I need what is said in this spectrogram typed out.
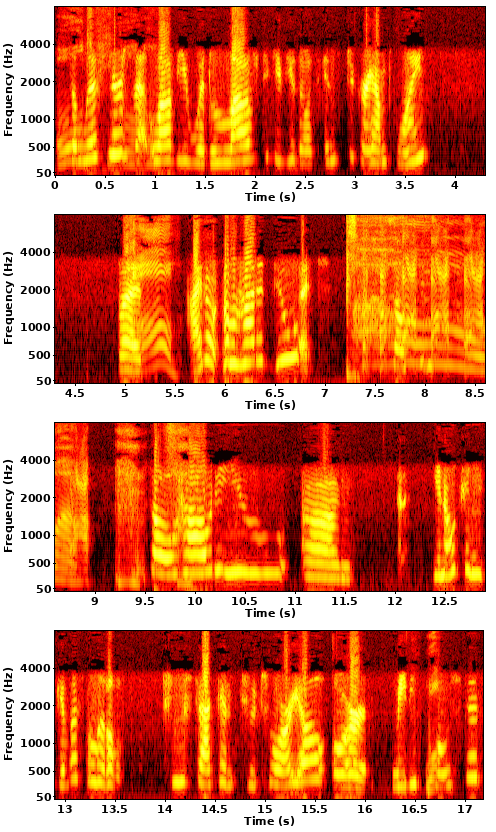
the listeners that love you would love to give you those Instagram points, but I don't know how to do it. Oh. So how do you, um, you know, can you give us a little two second tutorial or maybe post it?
